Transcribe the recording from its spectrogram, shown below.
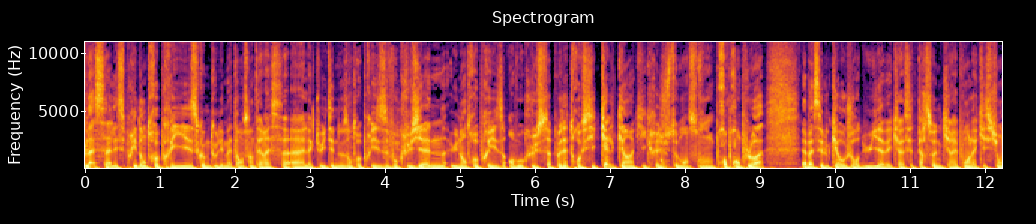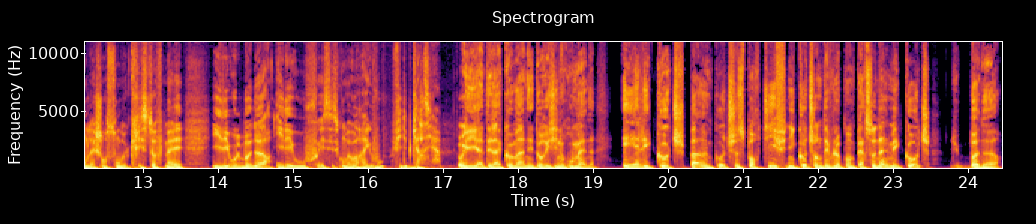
Place à l'esprit d'entreprise. Comme tous les matins, on s'intéresse à l'actualité de nos entreprises vauclusiennes. Une entreprise en Vaucluse, ça peut être aussi quelqu'un qui crée justement son propre emploi. Eh ben, c'est le cas aujourd'hui avec cette personne qui répond à la question de la chanson de Christophe Maé. Il est où le bonheur? Il est où? Et c'est ce qu'on va voir avec vous, Philippe Garcia. Oui, Adela Coman est d'origine roumaine. Et elle est coach, pas un coach sportif, ni coach en développement personnel, mais coach du bonheur.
